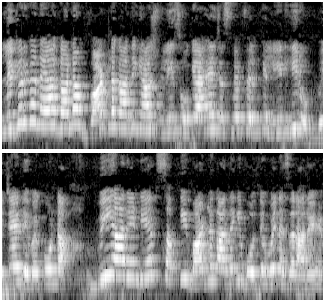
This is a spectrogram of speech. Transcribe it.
लिगर का नया गाना वाट लगा देंगे, आज रिलीज़ हो गया है, जिसमें फ़िल्म के lead hero Vijay Deverakonda we are Indian सबकी वाट लगा देंगे बोलते हुए नज़र आ रहे हैं।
